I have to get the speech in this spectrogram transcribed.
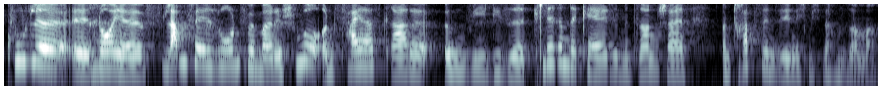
coole äh, neue Flammfellsohlen für meine Schuhe und feierst gerade irgendwie diese klirrende Kälte mit Sonnenschein und trotzdem sehne ich mich nach dem Sommer.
